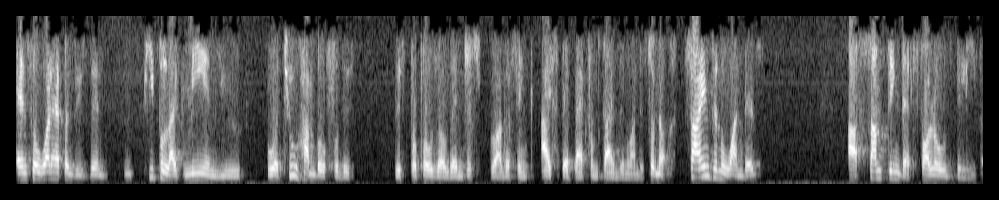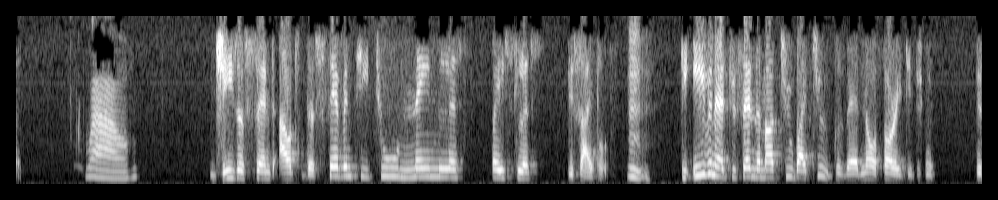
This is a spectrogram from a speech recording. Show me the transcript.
And so what happens is then people like me and you who are too humble for this this proposal then just rather think I step back from signs and wonders. So no, signs and wonders are something that follows believers. Wow. Jesus sent out the 72 nameless, faceless disciples. Mm. He even had to send them out two by two because they had no authority to, to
